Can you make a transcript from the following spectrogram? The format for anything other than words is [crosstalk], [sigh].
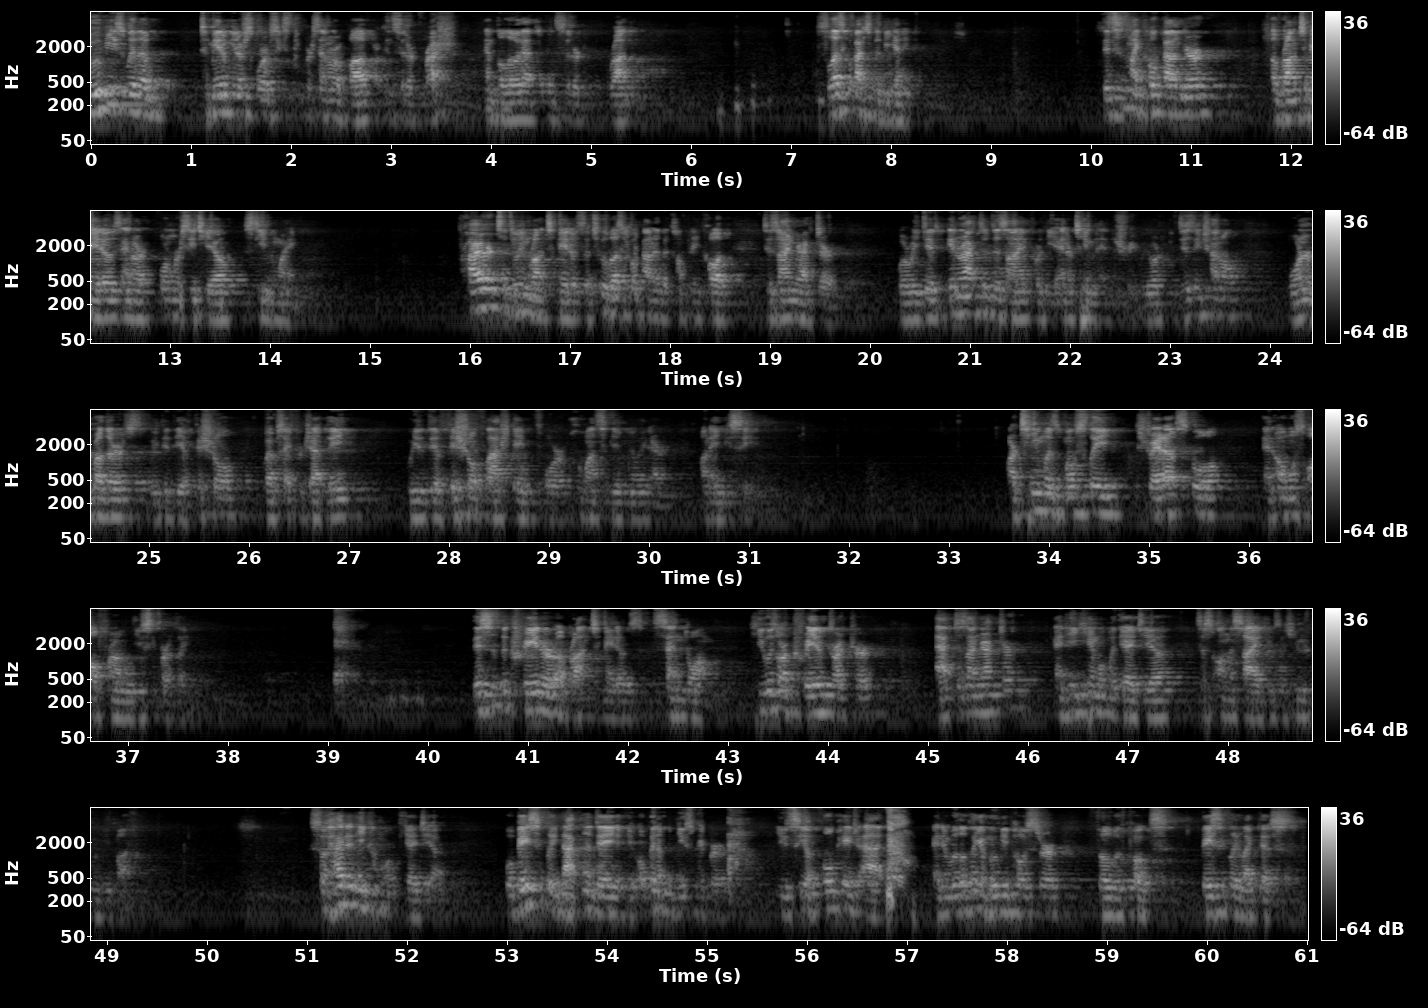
Movies with a tomato meter score of 60% or above are considered fresh, and below that they're considered rotten. So let's go back to the beginning. This is my co-founder of Rotten Tomatoes and our former CTO, Stephen Wang. Prior to doing Rotten Tomatoes, the two of us co-founded a company called Design Reactor, where we did interactive design for the entertainment industry. We worked with Disney Channel, Warner Brothers, we did the official website for Jet Li, we did the official Flash game for Who Wants to Be a Millionaire on ABC. Our team was mostly straight out of school and almost all from UC Berkeley. This is the creator of Rotten Tomatoes, Senh Duong. He was our creative director at Design Reactor, and he came up with the idea just on the side. He was a huge movie buff. So how did he come up with the idea? Well, basically, back in the day, if you open up a newspaper, you'd see a full-page ad, and it would look like a movie poster filled with quotes, basically like this.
